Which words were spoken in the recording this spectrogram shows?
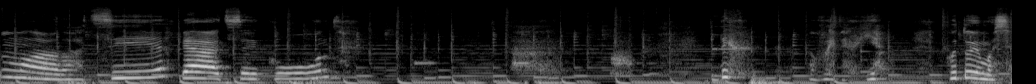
Молодці. 5 секунд. Дих. Видих. Є. Готуємося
